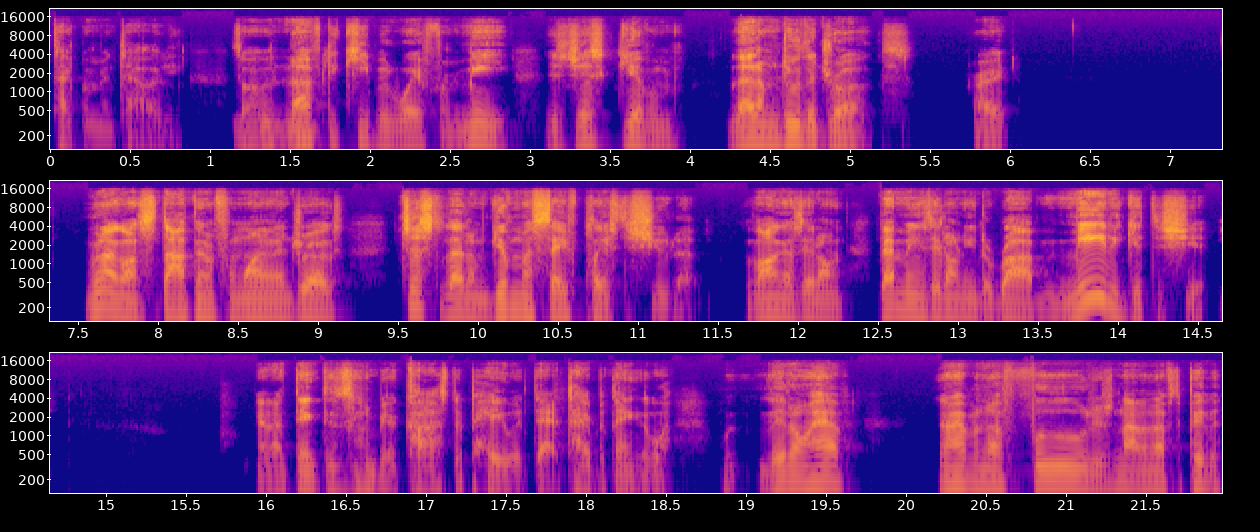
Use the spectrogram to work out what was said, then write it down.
type of mentality. So Mhm. enough to keep it away from me is just give them, let them do the drugs, right? We're not gonna stop them from wanting the drugs. Just let them give them a safe place to shoot up. As long as they don't, that means they don't need to rob me to get the shit. And I think there's gonna be a cost to pay with that type of thing. They don't have, they don't have enough food. There's not enough to pay. The,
